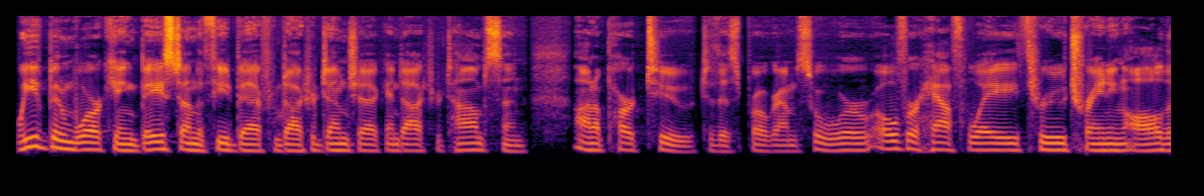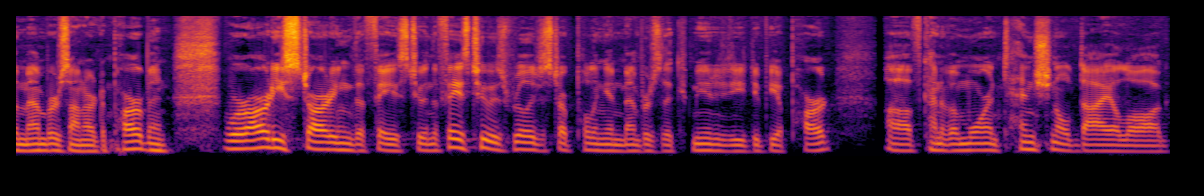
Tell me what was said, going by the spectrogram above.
We've been working based on the feedback from Dr. Demczuk and Dr. Thompson on a part two to this program. So we're over halfway through training all the members on our department. We're already starting the phase two, and the phase two is really to start pulling in members of the community to be a part of kind of a more intentional dialogue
